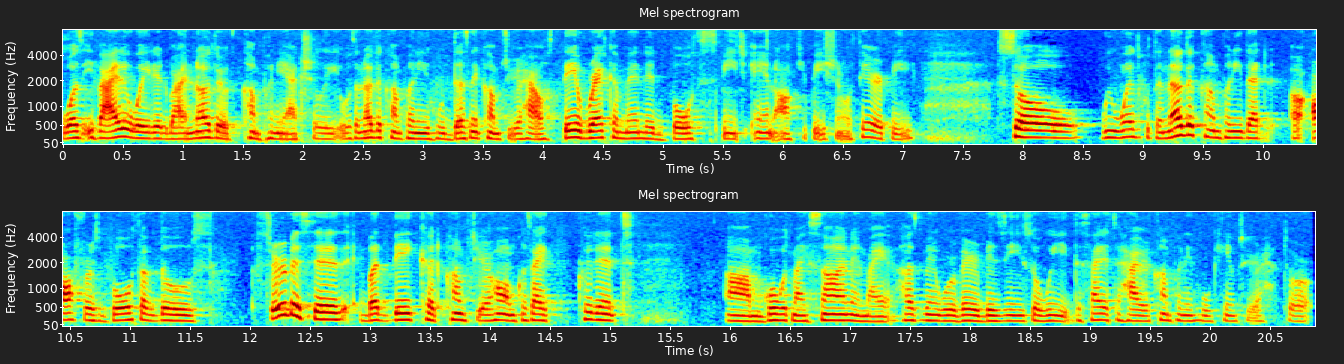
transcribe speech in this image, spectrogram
was evaluated by another company actually. It was another company who doesn't come to your house. They recommended both speech and occupational therapy. So we went with another company that uh, offers both of those services, but they could come to your home because I couldn't um, go with my son and my husband were very busy. So we decided to hire a company who came to, your, to our,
